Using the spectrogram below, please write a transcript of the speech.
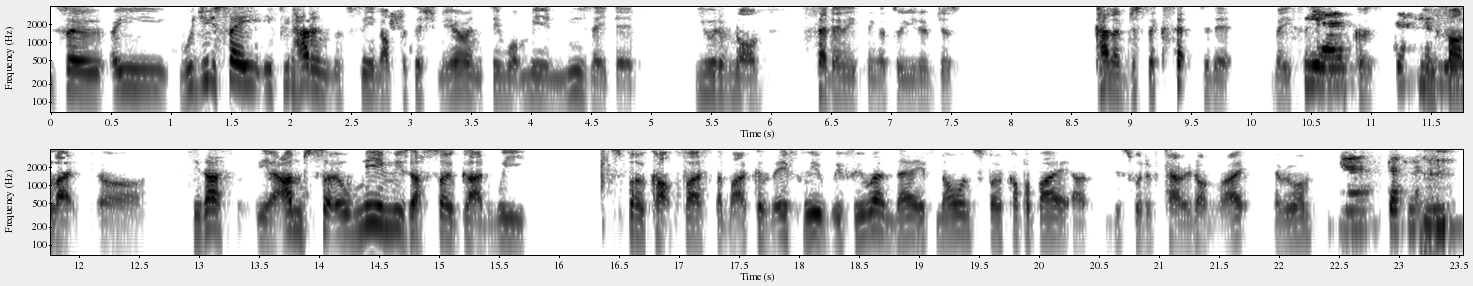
so are you would you say if you hadn't have seen our petition you haven't seen what me and Muse did you would have not have said anything at all you'd have just kind of just accepted it basically yeah, because definitely. you felt like oh see that's yeah i'm so me and Muse are so glad we spoke up first about because if we if we weren't there if no one spoke up about it uh, this would have carried on right everyone yeah definitely mm.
